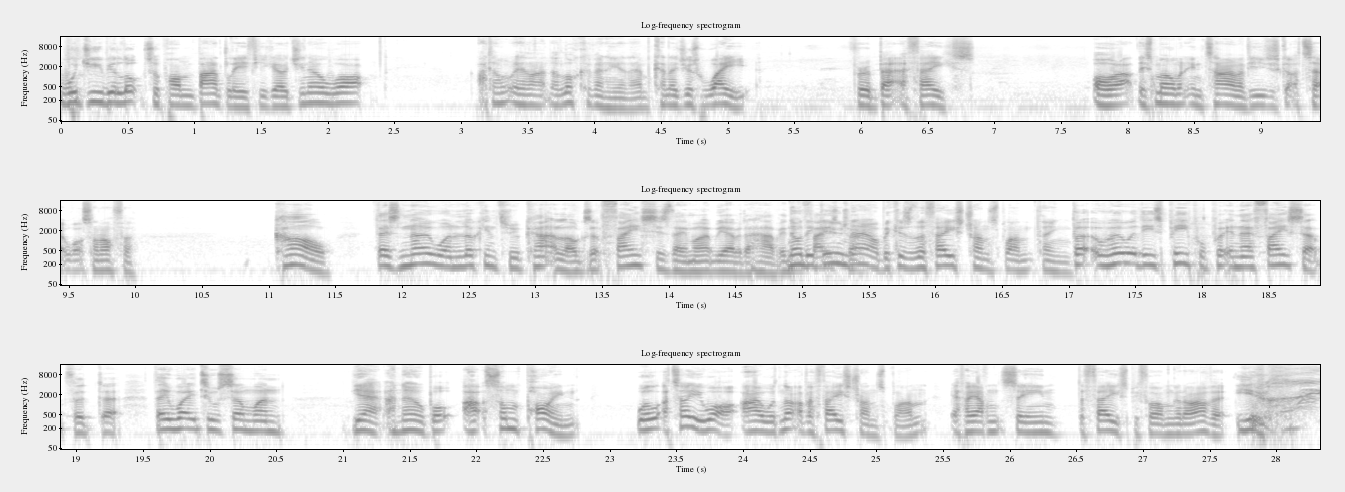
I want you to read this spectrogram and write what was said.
Would you be looked upon badly if you go, "Do you know what? I don't really like the look of any of them. Can I just wait for a better face?" Or at this moment in time, have you just got to take what's on offer? Carl, there's no one looking through catalogues at faces they might be able to have. In No, the they do now because of the face transplant thing. But who are these people putting their face up for? Uh, they wait till someone. yeah, I know. But at some point, well, I tell you what, I would not have a face transplant if I haven't seen the face before I'm going to have it. You.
